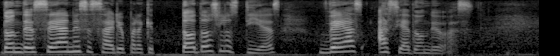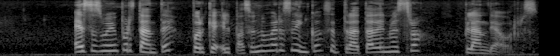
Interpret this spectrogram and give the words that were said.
donde sea necesario para que todos los días veas hacia dónde vas. Esto es muy importante porque el paso número 5 se trata de nuestro plan de ahorros.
